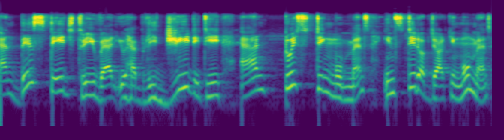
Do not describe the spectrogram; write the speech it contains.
And this stage 3 where you have rigidity and twisting movements instead of jerking movements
